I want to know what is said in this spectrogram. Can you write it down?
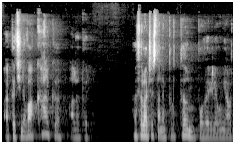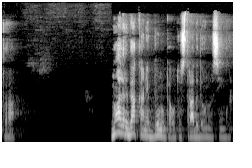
dacă cineva calcă alături. În felul acesta ne purtăm poverile unii altora. Nu alerga ca nebunul pe autostradă de unul singur.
